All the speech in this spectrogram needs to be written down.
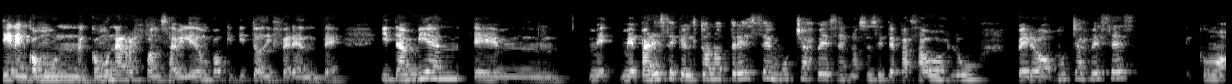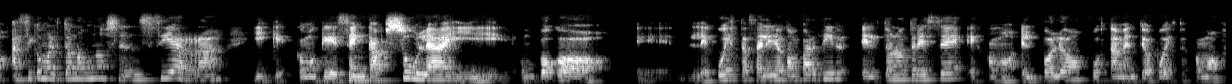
tienen como, un, como una responsabilidad un poquitito diferente. Y también eh, me, me parece que el tono 13 muchas veces, no sé si te pasa a vos, Lu, pero muchas veces como, así como el tono uno se encierra y que como que se encapsula y un poco eh, le cuesta salir a compartir, el tono 13 es como el polo justamente opuesto, es como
